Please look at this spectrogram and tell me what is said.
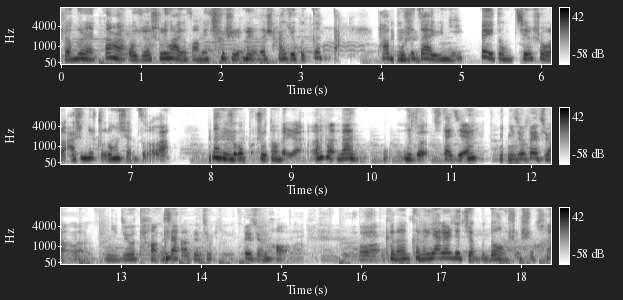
人跟人，当然我觉得是另外一个方面，就是人跟人的差距会更大，它不是在于你被动接受了，而是你主动选择了，那你如果不主动的人，那那就再见。你就被卷了，你就躺下被就被卷跑了，哦，可能可能压根就卷不动，说实话。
